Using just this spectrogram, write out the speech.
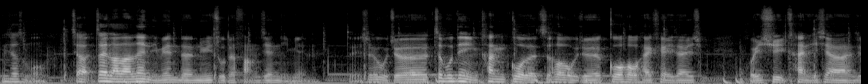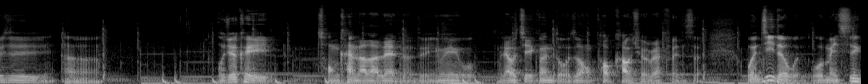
那叫什么？叫在《拉拉链》里面的女主的房间里面。对，所以我觉得这部电影看过了之后，我觉得过后还可以再回去看一下，就是呃，我觉得可以。重看《La La Land》对，因为我了解更多这种 pop culture reference。我记得我我每次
